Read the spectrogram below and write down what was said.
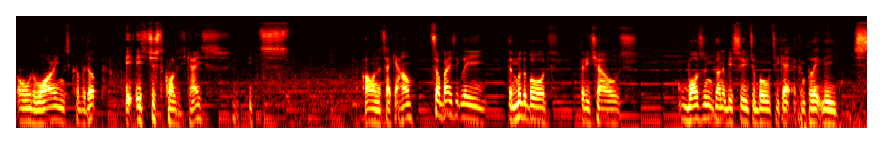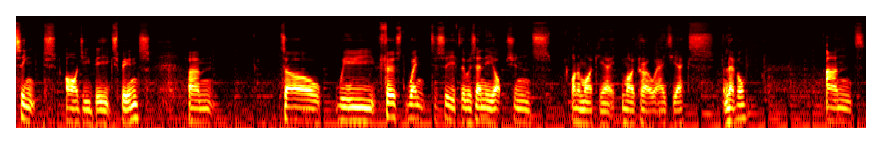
all the wiring's covered up. It, it's just a quality case. It's, I want to take it home. So basically the motherboard that he chose wasn't going to be suitable to get a completely synced RGB experience. Um, so we first went to see if there was any options on a micro, ATX level and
